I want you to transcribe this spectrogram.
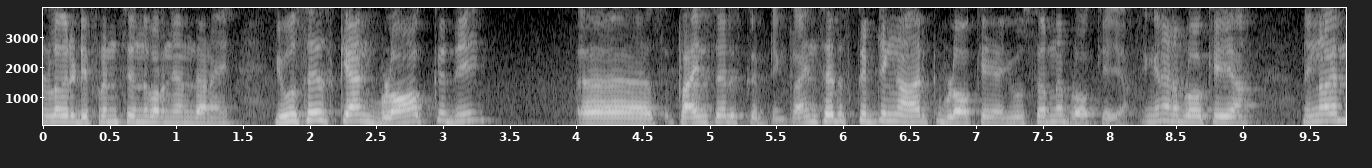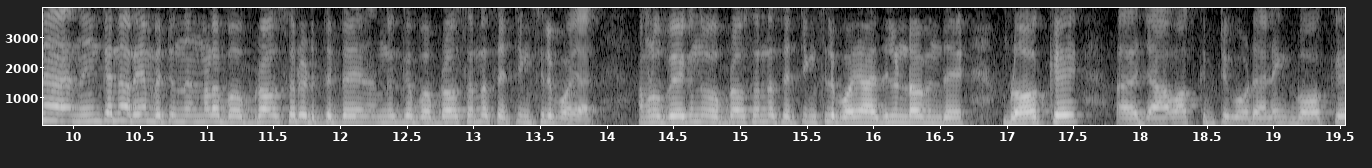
ഉള്ള ഒരു ഡിഫറൻസ് എന്ന് പറഞ്ഞാൽ എന്താണ്? Users can block the client side scripting client side scripting ആർക്ക് ബ്ലോക്ക് ചെയ്യുക? യൂസറിനെ ബ്ലോക്ക് ചെയ്യുക. എങ്ങനെയാണ് ബ്ലോക്ക് ചെയ്യുക? നിങ്ങൾ തന്നെ നിങ്ങൾക്ക് തന്നെ അറിയാൻ പറ്റും നിങ്ങളെ വെബ് ബ്രൗസർ എടുത്തിട്ട് നിങ്ങൾക്ക് വെബ് ബ്രൗസറിന്റെ സെറ്റിങ്സിൽ പോയാൽ. നമ്മൾ ഉപയോഗിക്കുന്ന വെബ് ബ്രൗസറിന്റെ സെറ്റിങ്സിൽ പോയാൽ അതിലുണ്ടാവും എന്ത്? ബ്ലോക്ക് ജാവാ സ്ക്രിപ്റ്റ് കോഡ് അല്ലെങ്കിൽ block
